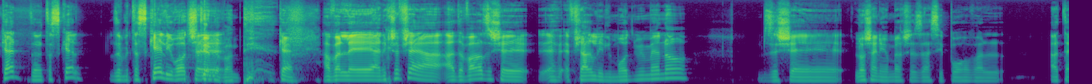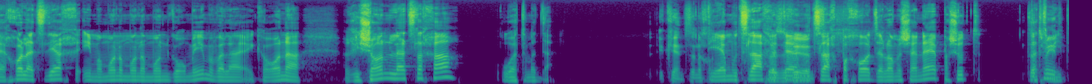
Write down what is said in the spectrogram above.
כן, זה מתסכל. זה מתסכל לראות ש... כן הבנתי. כן, אבל uh, אני חושב שהדבר הזה שאפשר ללמוד ממנו, זה ש... לא שאני אומר שזה הסיפור, אבל אתה יכול להצליח עם המון המון המון גורמים, אבל העיקרון הראשון להצלחה הוא התמדה. כן, זה נכון. תהיה מוצלח יותר, Perseverance. מוצלח פחות, זה לא משנה, פשוט תתמיד. תתמיד.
